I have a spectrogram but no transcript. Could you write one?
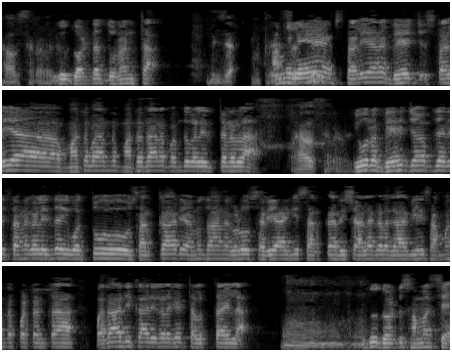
ಹೌದು ಸರ್ ಇದು ದೊಡ್ಡ ದುರಂತ. ನಿಜ. ಆಮೇಲೆ. ಸ್ಥಳೀಯರ ಬೇಜ್ ಸ್ಥಳೀಯ ಮತದಾರ ಮತದಾರ ಬಂಧುಗಳಿರ್ತಾರಲ್ಲ ಹೌದು ಸರ್ ಇವರ ಬೇಜವಾಬ್ದಾರಿತನಗಳಿಂದ ಇವತ್ತು ಸರ್ಕಾರಿ ಅನುದಾನಗಳು ಸರಿಯಾಗಿ ಸರ್ಕಾರಿ ಶಾಲೆಗಳಿಗಾಗ್ಲಿ ಸಂಬಂಧಪಟ್ಟಂತ ಪದಾಧಿಕಾರಿಗಳಿಗೆ ತಲುಪ್ತಾ ಇಲ್ಲ. ಇದು ದೊಡ್ಡ ಸಮಸ್ಯೆ.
